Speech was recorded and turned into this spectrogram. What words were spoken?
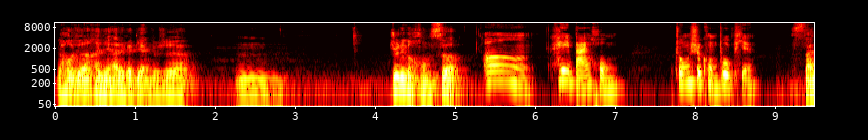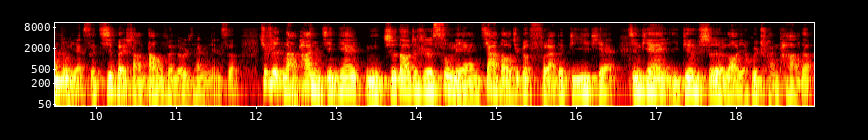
然后我觉得很厉害的一个点就是，嗯。就是那个红色，嗯，黑白红，中式恐怖片，三种颜色，基本上大部分都是三种颜色。就是哪怕你今天你知道这是宋莲嫁到这个府来的第一天，今天一定是老爷会传她的，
